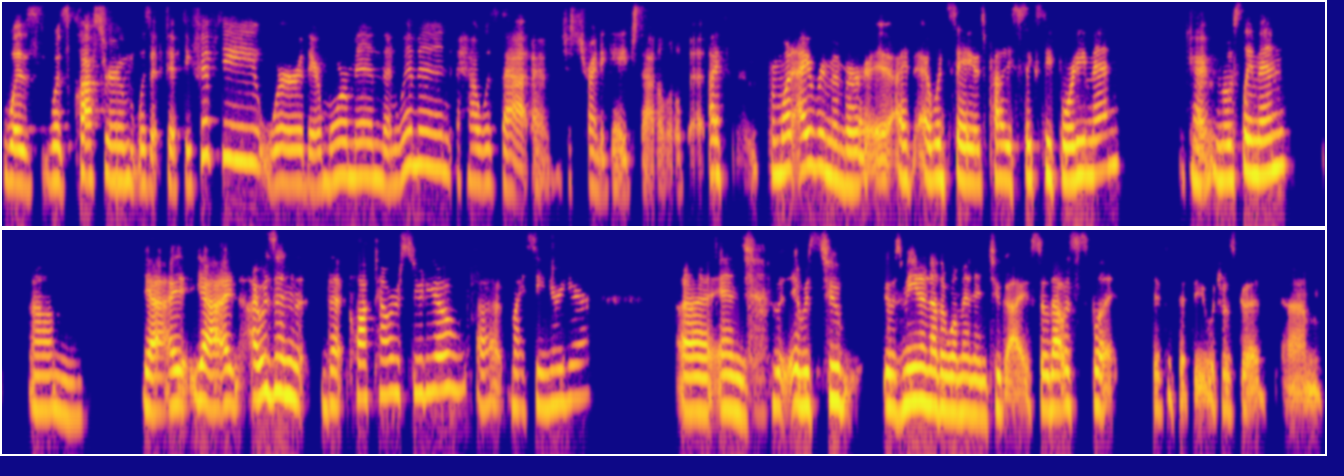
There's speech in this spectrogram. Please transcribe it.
was was classroom was it 50-50? Were there more men than women? How was that? I'm just trying to gauge that a little bit. I from what I remember, I, I would say it was probably 60-40 men. Okay. Mostly men. Um, yeah, I yeah, I, I was in that clock tower studio uh, my senior year. Uh, and it was two it was me and another woman and two guys. So that was split 50 50, which was good. Um,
